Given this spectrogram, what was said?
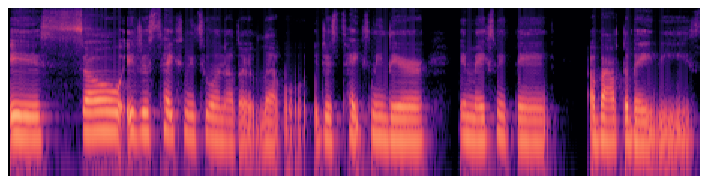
is so it just takes me to another level. It just takes me there. It makes me think about the babies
